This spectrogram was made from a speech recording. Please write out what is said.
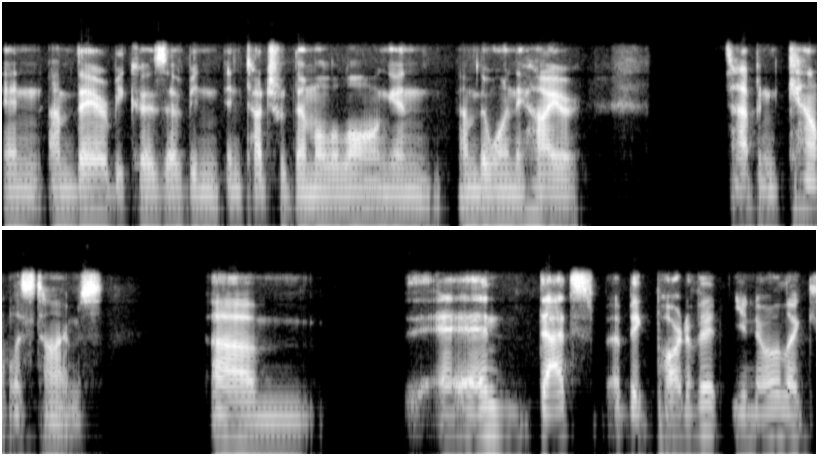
and I'm there because I've been in touch with them all along, and I'm the one they hire. It's happened countless times. Um, and that's a big part of it, you know, like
